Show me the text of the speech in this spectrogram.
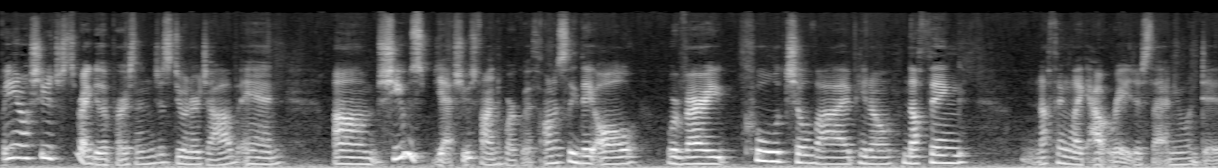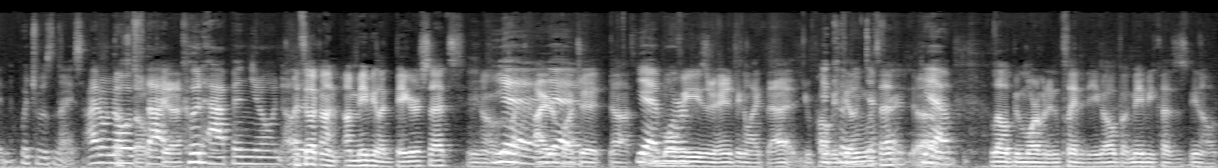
But you know, she was just a regular person, just doing her job, and um, she was yeah, she was fine to work with. Honestly, they all were very cool, chill vibe. You know, nothing, nothing like outrageous that anyone did, which was nice. I don't know That's if dope, that yeah. could happen. You know, in other I feel like on, on maybe like bigger sets, you know, Yeah, like higher yeah. budget uh, Yeah, more- movies or anything like that, you're probably dealing with that. Uh, yeah, a little bit more of an inflated ego, but maybe because you know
